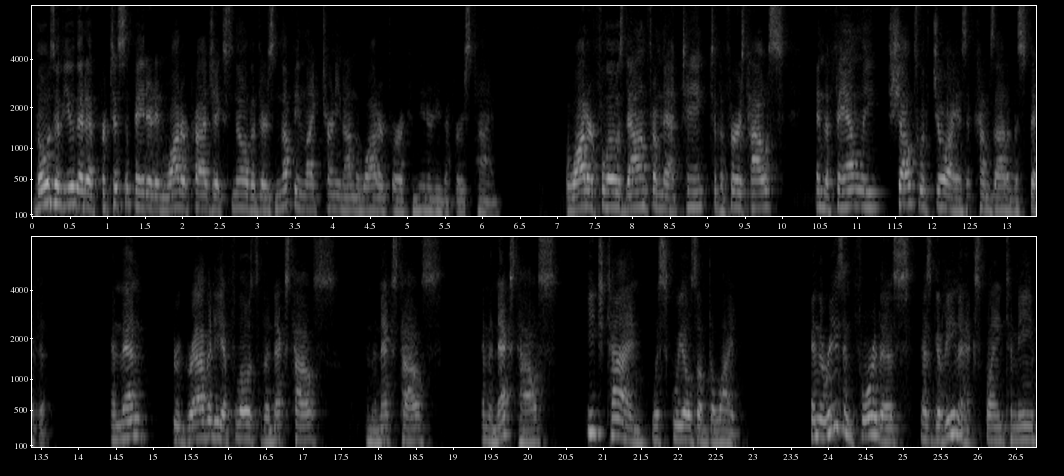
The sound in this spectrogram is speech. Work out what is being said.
those of you that have participated in water projects know that there's nothing like turning on the water for a community the first time. The water flows down from that tank to the first house and the family shouts with joy as it comes out of the spigot. And then through gravity, it flows to the next house and the next house and the next house, each time with squeals of delight. And the reason for this, as Gavina explained to me,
